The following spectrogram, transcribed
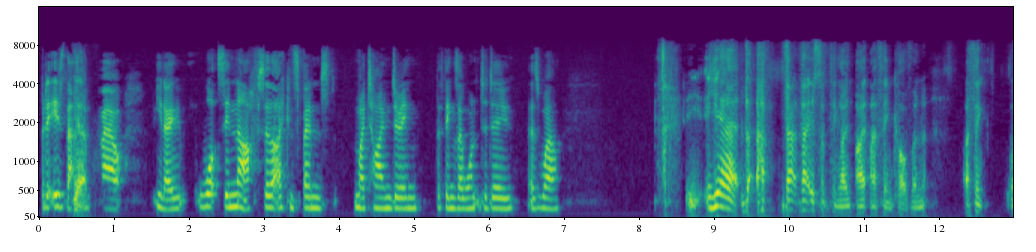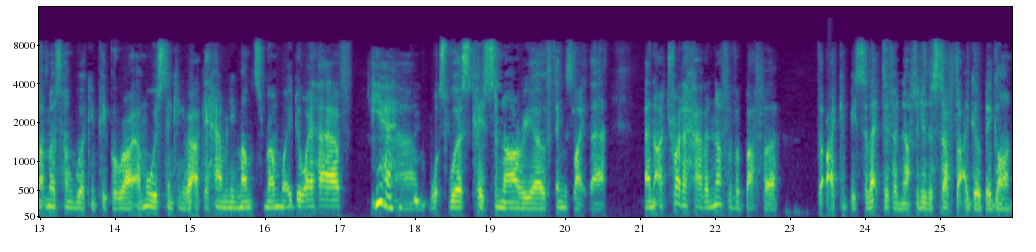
but it is that yeah. about you know what's enough so that I can spend my time doing the things I want to do as well. Yeah, that that, that is something I, I, I think of, and I think like most home working people, right? I'm always thinking about okay, how many months runway do I have? Yeah. Um, what's worst case scenario? Things like that, and I try to have enough of a buffer that I can be selective enough to do the stuff that I go big on.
